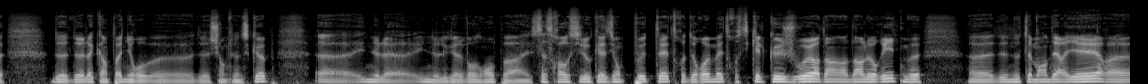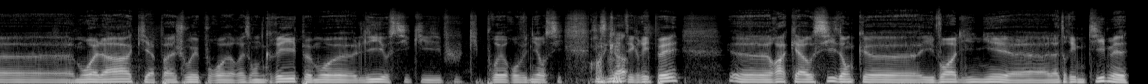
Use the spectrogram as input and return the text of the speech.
de, la campagne de Champions Cup, ils, ne ils ne le galvauderont pas. Et ça sera aussi l'occasion peut-être de remettre aussi quelques joueurs dans, dans le rythme, notamment derrière. Euh, Moala qui n'a pas joué pour euh, raison de grippe, Moi, Lee aussi qui, qui pourrait revenir aussi parce qu'il était grippé. Euh, Raka aussi, donc euh, ils vont aligner euh, la Dream Team, et,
